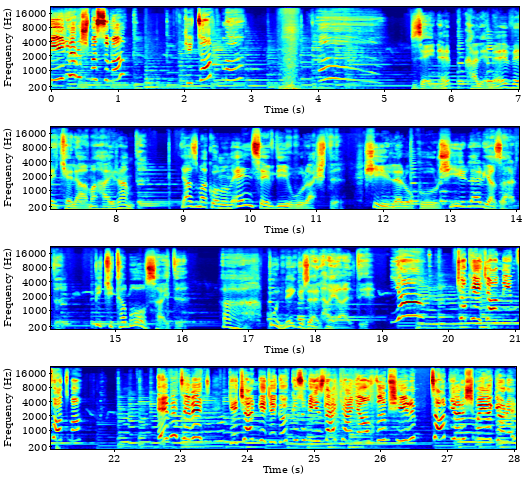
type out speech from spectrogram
yazması mı? Kitap mı? Zeynep kaleme ve kelama hayrandı. Yazmak onun en sevdiği uğraştı. Şiirler okur, şiirler yazardı. Bir kitabı olsaydı. Ah, bu ne güzel hayaldi. Ya çok heyecanlıyım Fatma. Evet evet. Geçen gece gökyüzünü izlerken yazdığım şiirim tam yarışmaya göre.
